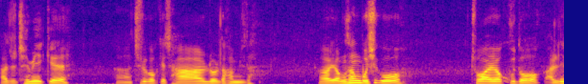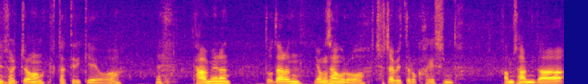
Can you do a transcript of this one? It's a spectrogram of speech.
아주 재미있게 아, 즐겁게 잘 놀다 갑니다. 어, 영상 보시고 좋아요, 구독, 알림 설정 부탁드릴게요. 네, 다음에는 또 다른 영상으로 찾아뵙도록 하겠습니다. 감사합니다.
